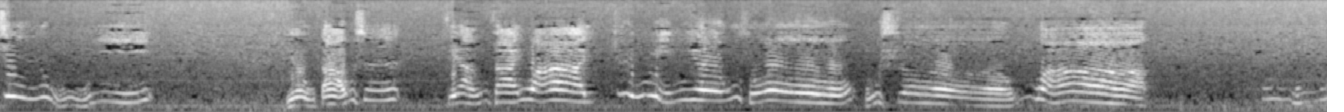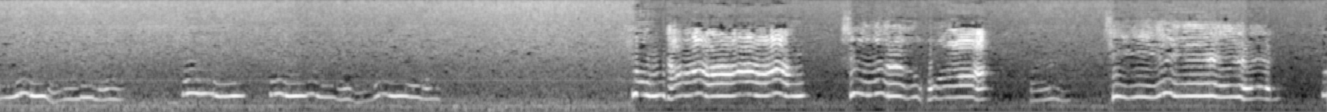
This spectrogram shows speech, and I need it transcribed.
之无益。有道是：将在外，君民有所不受啊。兄长，实话。千字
